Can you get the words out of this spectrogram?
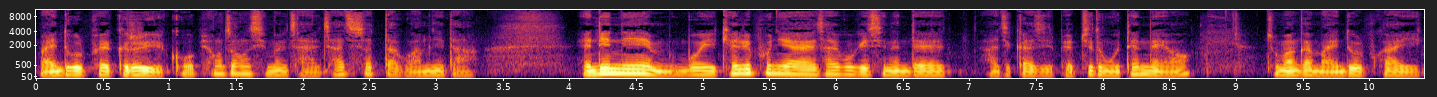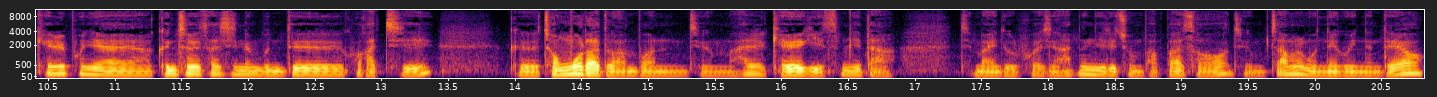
마인드 골프의 글을 읽고 평정심을 잘 찾으셨다고 합니다. 앤디님, 뭐 이 캘리포니아에 살고 계시는데 아직까지 뵙지도 못했네요. 조만간 마인드 골프가 이 캘리포니아 근처에 사시는 분들과 같이 그 정모라도 한번 지금 할 계획이 있습니다. 지금 마인드 골프가 지금 하는 일이 좀 바빠서 지금 짬을 못 내고 있는데요.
